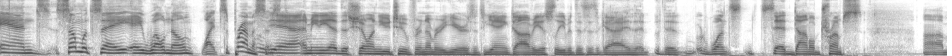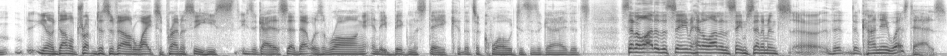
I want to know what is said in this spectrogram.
And some would say a well known white supremacist. Yeah, I mean, he had this show on YouTube for a number of years. It's yanked, obviously, but this is a guy that that once said Donald Trump's. Um, you know, Donald Trump disavowed white supremacy. He's he's a guy that said that was wrong and a big mistake. That's a quote. This is a guy that's said a lot of the same, had a lot of the same sentiments uh, that, that Kanye West has.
